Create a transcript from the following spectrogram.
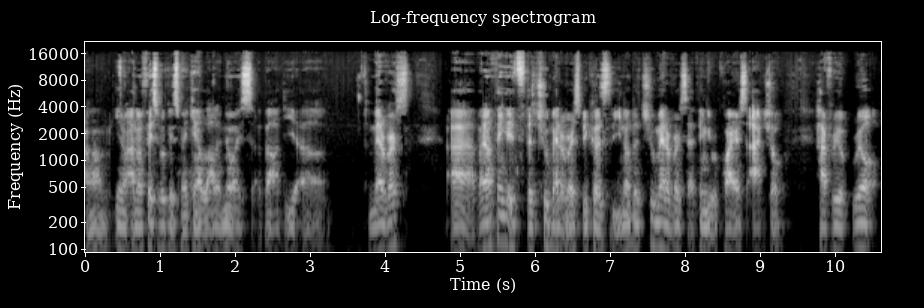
Um, you know, I know Facebook is making a lot of noise about the uh, metaverse, uh, but I don't think it's the true metaverse because you know the true metaverse I think it requires actual have real real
